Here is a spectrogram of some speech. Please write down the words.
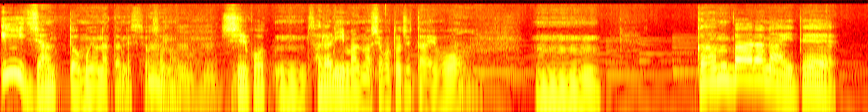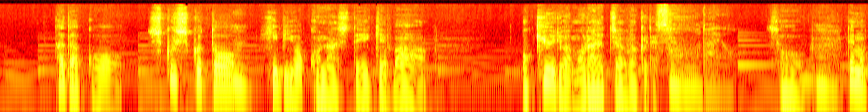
いいじゃんって思うようになったんですよ、その仕事、うん、サラリーマンの仕事自体を。うん頑張らないでただこう粛々と日々をこなしていけば、うん、お給料はもらえちゃうわけですよ。そうだよ。そう、うん、でも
